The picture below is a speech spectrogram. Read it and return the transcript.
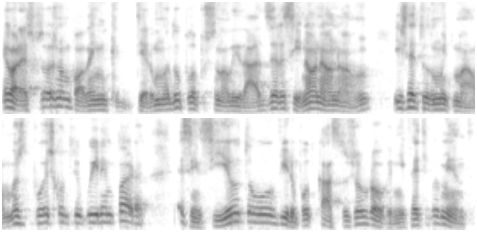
Agora, as pessoas não podem ter uma dupla personalidade, dizer assim, não, não, não, isto é tudo muito mal, mas depois contribuírem para. É assim, se eu estou a ouvir o podcast do Joe Rogan e efetivamente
